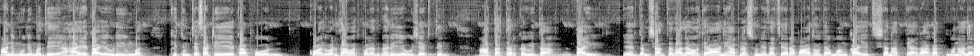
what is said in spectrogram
आणि मुलीमध्ये आहे का एवढी हिंमत की तुमच्यासाठी एका फोन कॉलवर धावत पडत घरी येऊ शकतील? आता तर कविता ताई एकदम शांत झाल्या होत्या आणि आपल्या सुनेचा चेहरा पाहत होत्या. मग काही क्षणात त्या रागात म्हणाल्या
